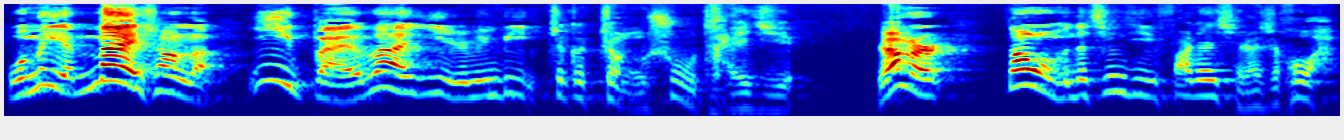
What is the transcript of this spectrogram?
我们也迈上了一百万亿人民币这个整数台阶。然而，当我们的经济发展起来之后啊，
